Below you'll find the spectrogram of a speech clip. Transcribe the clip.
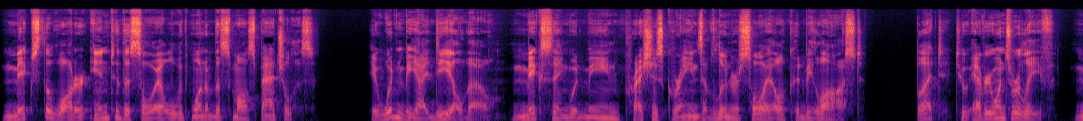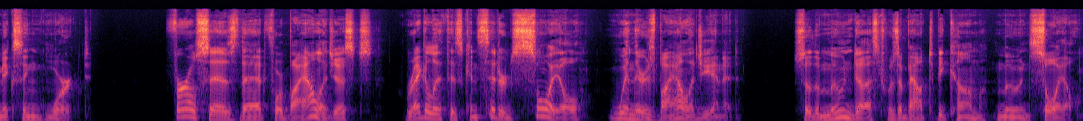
Mix the water into the soil with one of the small spatulas. It wouldn't be ideal, though. Mixing would mean precious grains of lunar soil could be lost. But to everyone's relief, mixing worked. Ferl says that for biologists, regolith is considered soil when there is biology in it so the moon dust was about to become moon soil.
